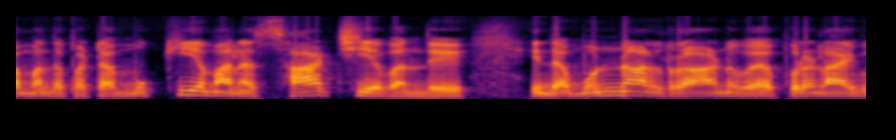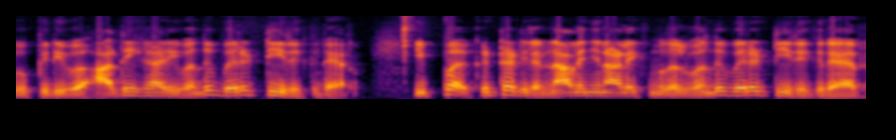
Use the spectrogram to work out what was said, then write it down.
சம்பந்தப்பட்ட முக்கியமான சாட்சியை வந்து இந்த முன்னாள் இராணுவ புலனாய்வு பிரிவு அதிகாரி வந்து விரட்டி இருக்கிறார் இப்போ கிட்டடியில் நாலஞ்சு நாளைக்கு முதல் வந்து விரட்டி இருக்கிறார்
